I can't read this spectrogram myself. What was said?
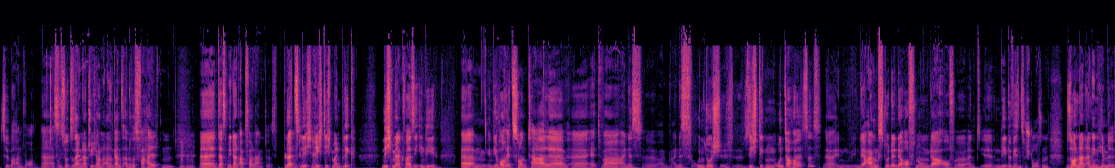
zu beantworten. Ja, es ist sozusagen natürlich auch ein an- ganz anderes Verhalten, äh, das mir dann abverlangt ist. Plötzlich richte ich meinen Blick nicht mehr quasi in die ähm, in die horizontale äh, etwa eines, äh, eines undurchsichtigen Unterholzes, ja, in, in der Angst oder in der Hoffnung, da auf äh, ein, äh, ein Lebewesen zu stoßen, sondern an den Himmel.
